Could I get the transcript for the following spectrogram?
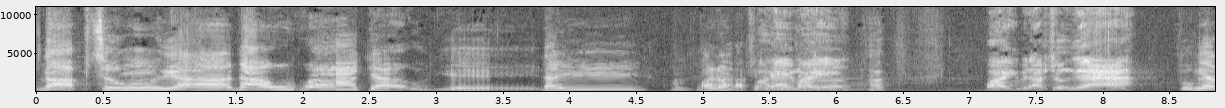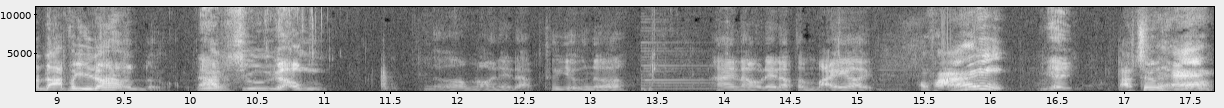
đạp xương gà đau qua trở về đây. Bà đó. đạp xương gà Mày? Hả? Mày đạp xương gà? Tôi nghe là đạp cái gì đó. Đạp xương rồng nữa ông nội này đạp thứ dữ nữa. Hai nội này đạp tầm bậy rồi. Không phải. Cái gì? Đạp xương hàng.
